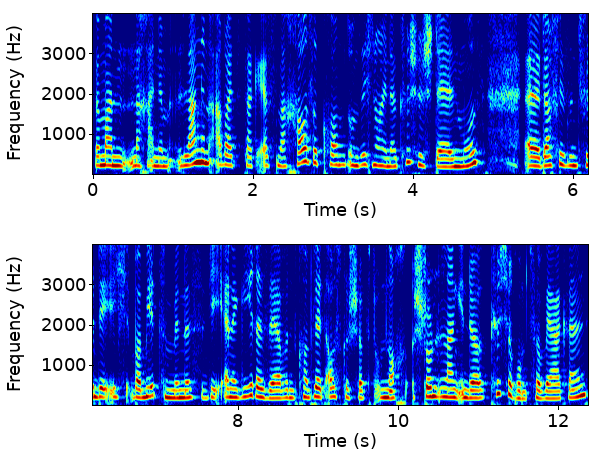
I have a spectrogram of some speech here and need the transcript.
wenn man nach einem langen Arbeitstag erst nach Hause kommt und sich noch in der Küche stellen muss. Äh, dafür sind, finde ich, bei mir zumindest die Energiereserven komplett ausgeschöpft, um noch stundenlang in der Küche rumzuwerkeln.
